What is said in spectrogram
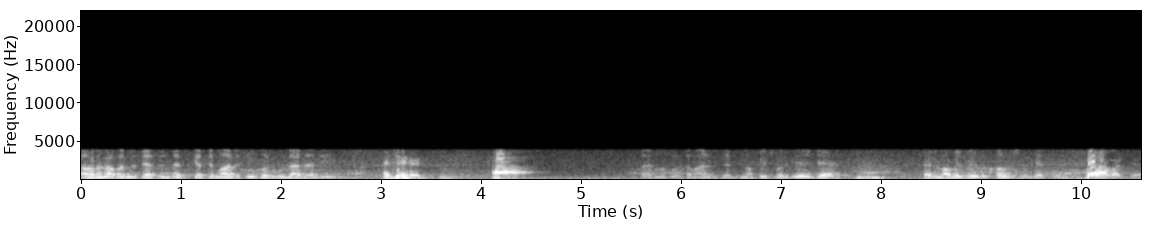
ઔરંગાબાદનું સેશન જજ કે મારે શું કરવું દાદાજી? હા. તમારે જજ નોકરી છોડી દેવી છે. નોકરી ખરું છે બરાબર છે.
